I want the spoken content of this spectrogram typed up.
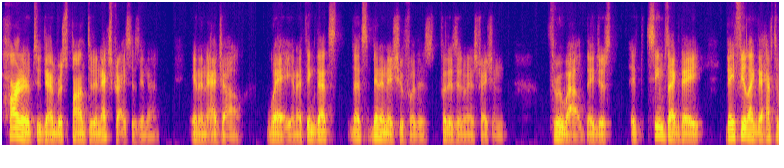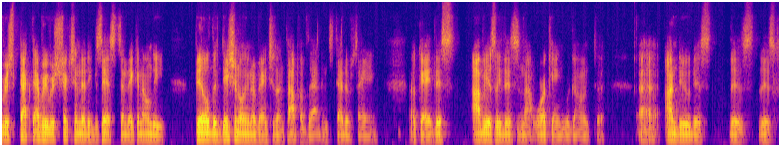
harder to then respond to the next crisis in a in an agile way and i think that's that's been an issue for this for this administration throughout they just it seems like they they feel like they have to respect every restriction that exists and they can only build additional interventions on top of that instead of saying okay this obviously this is not working we're going to uh, undo this this this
